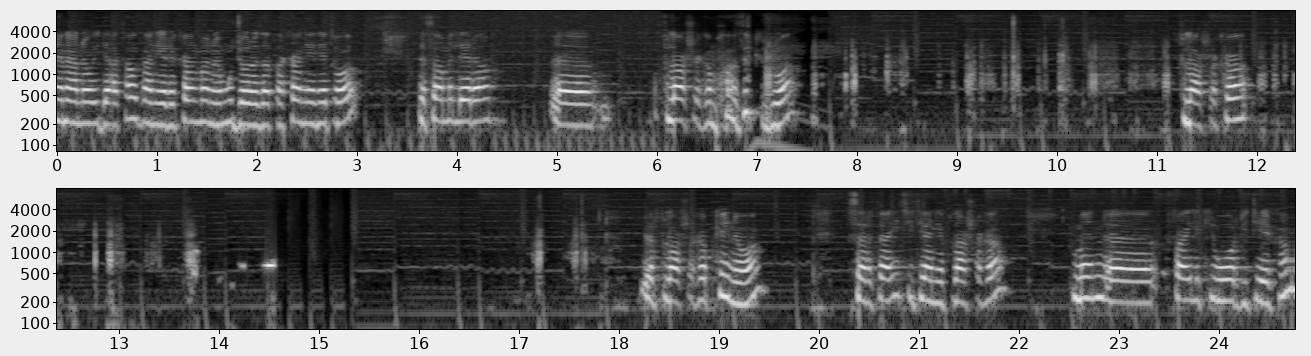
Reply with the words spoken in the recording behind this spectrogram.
هێنانەوەی داتا و زانانیێرەکانمان هەموو جۆرە داتاکان هێنێتەوە ئێسا من لێرە فلاشێکم حازر کردووە فلاشەکە گەر فلاشەکە بکەینەوە سەرتا هیچی تیانی فلاشەکە من فیلێکی وەردی تێکەم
